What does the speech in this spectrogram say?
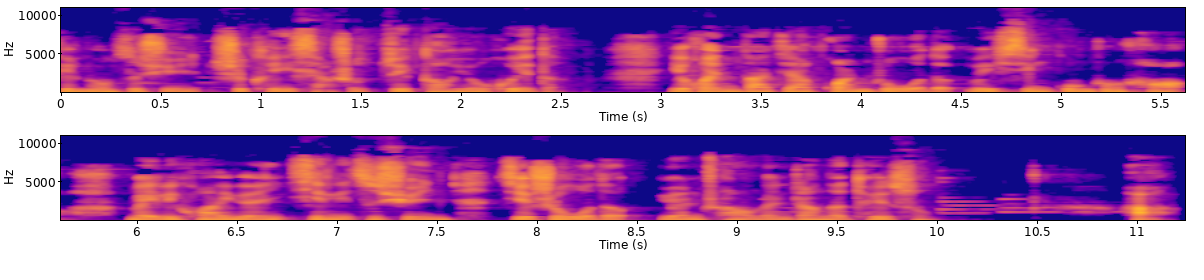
听众咨询是可以享受最高优惠的。也欢迎大家关注我的微信公众号“美丽花园心理咨询”，接受我的原创文章的推送。好，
